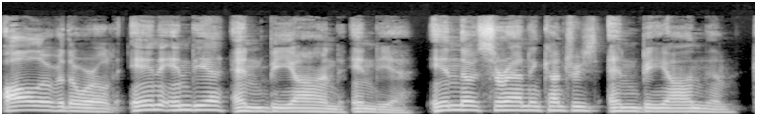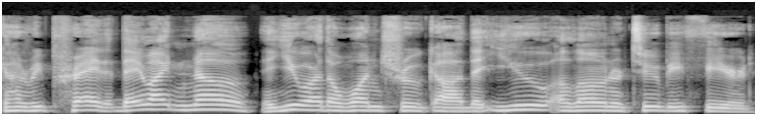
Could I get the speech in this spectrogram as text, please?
all over the world, in India and beyond India, in those surrounding countries and beyond them. God, we pray that they might know that you are the one true God, that you alone are to be feared,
